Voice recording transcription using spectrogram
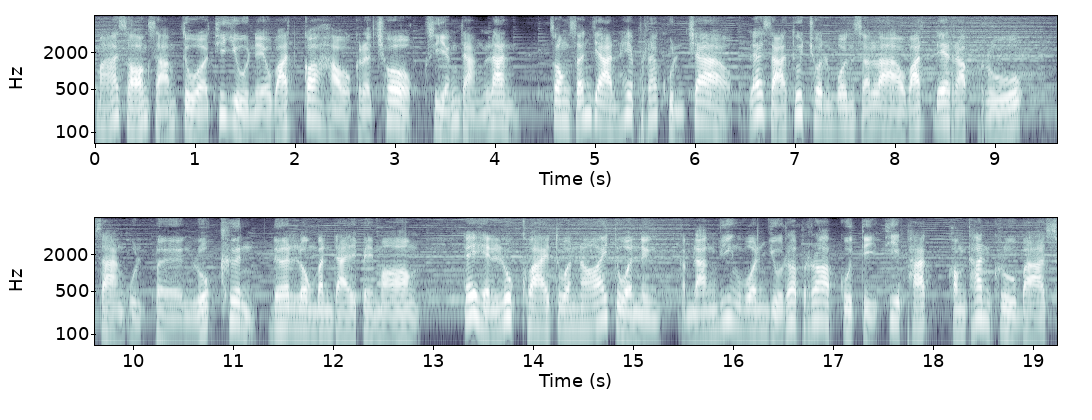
หมาสองสามตัวที่อยู่ในวัดก็เห่ากระโชก เสียงดังลั่นส่งสัญญาณให้พระคุณเจ้า และสาธุชนบนศาลาวัดได้รับรู้สร้างอุ่นเปิงลุกขึ้น เดินลงบันไดไปมอง ได้เห็นลูกควายตัวน้อยตัวหนึ่งกำลังวิ่งวนอยู่รอบๆกุฏิที่พักของท่านครูบาส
